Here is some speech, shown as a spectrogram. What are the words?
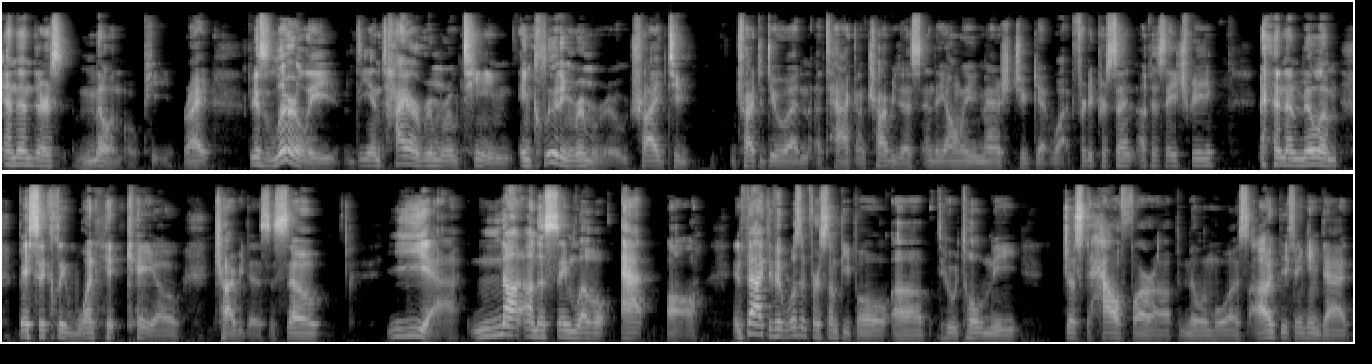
and then there's Milim OP, right? Because literally the entire Rimuru team, including Rimuru, tried to tried to do an attack on Charybdis and they only managed to get what 30% of his HP, and then Milim basically one hit KO Charybdis. So yeah, not on the same level at all. In fact, if it wasn't for some people uh, who told me just how far up Milim was, I would be thinking that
